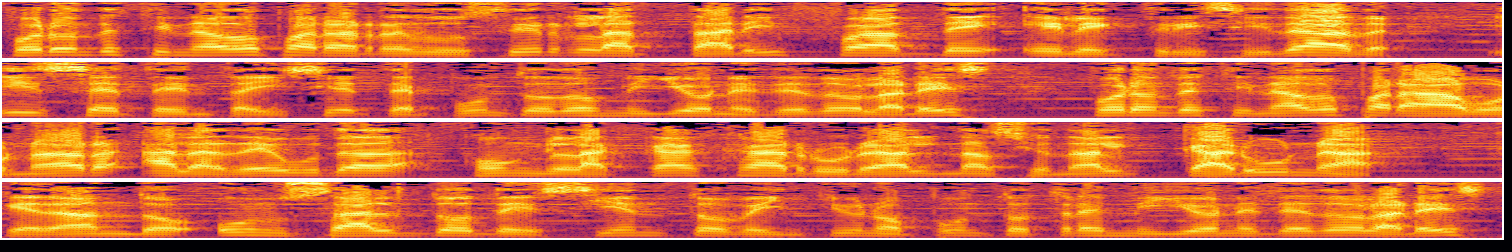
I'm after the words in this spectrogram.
fueron destinados para reducir la tarifa de electricidad y 77.2 millones de dólares fueron destinados para abonar a la deuda con la Caja Rural Nacional Caruna quedando un saldo de 121.3 millones de dólares,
